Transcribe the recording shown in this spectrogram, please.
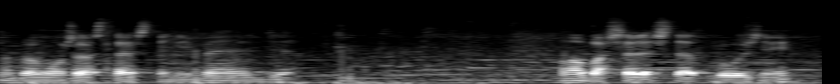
No bo może aż to nie będzie. Oba 6 lat później.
